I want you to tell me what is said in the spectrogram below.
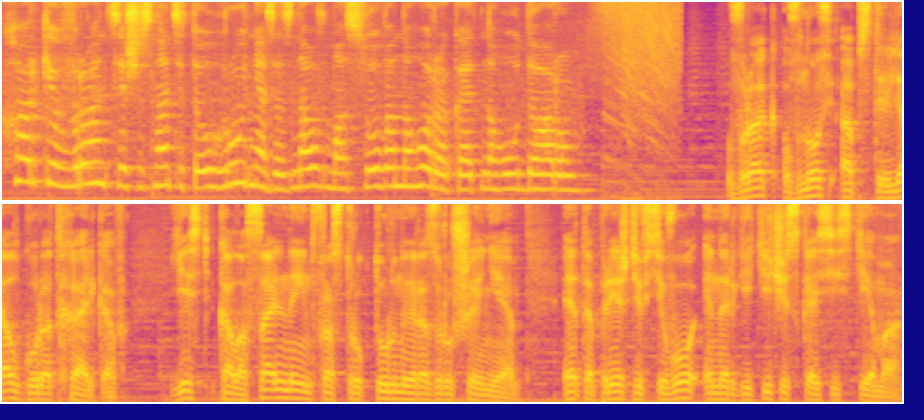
Харків вранці 16 грудня зазнав масованого ракетного удару. Враг вновь обстрелял город Харьков. Есть колоссальные инфраструктурные разрушения. Это прежде всего энергетическая система.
